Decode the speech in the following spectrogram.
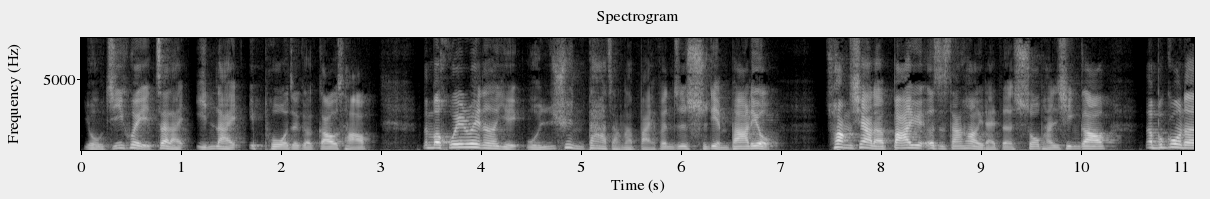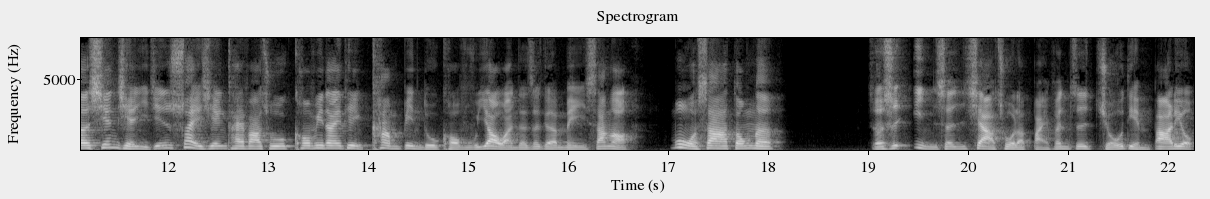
有机会再来迎来一波这个高潮。那么辉瑞呢，也闻讯大涨了百分之十点八六，创下了八月二十三号以来的收盘新高。那不过呢，先前已经率先开发出 COVID-19 抗病毒口服药丸的这个美商哦，默沙东呢，则是应声下挫了百分之九点八六。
